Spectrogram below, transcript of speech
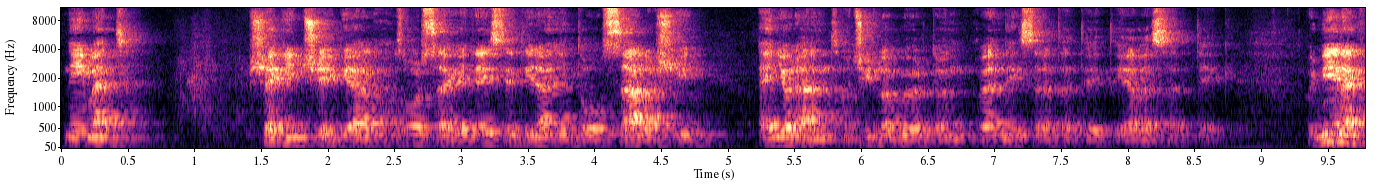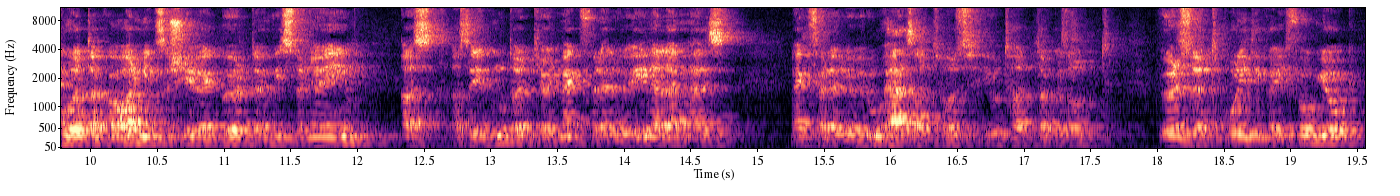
német segítséggel az ország egy részét irányító Szálasi egyaránt a csillagbörtön vendégszeretetét élvezhették. Hogy milyenek voltak a 30-as évek börtönviszonyai, azt azért mutatja, hogy megfelelő élelemhez, megfelelő ruházathoz juthattak az ott őrzött politikai foglyok.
